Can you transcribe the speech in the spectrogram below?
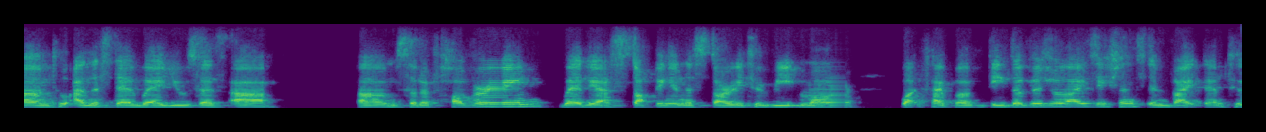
um, to understand where users are um, sort of hovering, where they are stopping in the story to read more, what type of data visualizations invite them to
